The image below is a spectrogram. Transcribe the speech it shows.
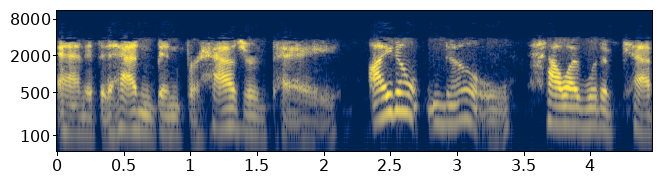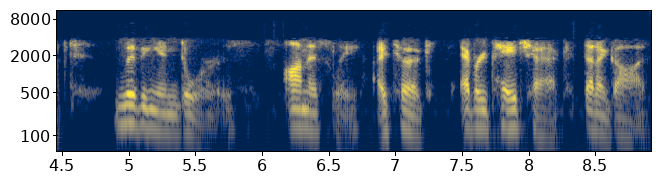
And if it hadn't been for hazard pay, I don't know how I would have kept living indoors. Honestly, I took every paycheck that I got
